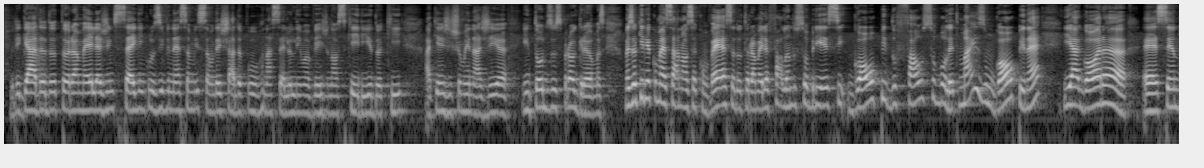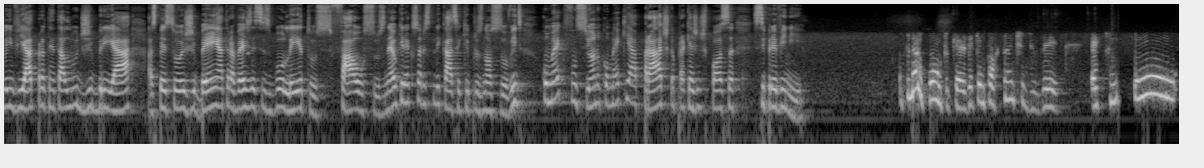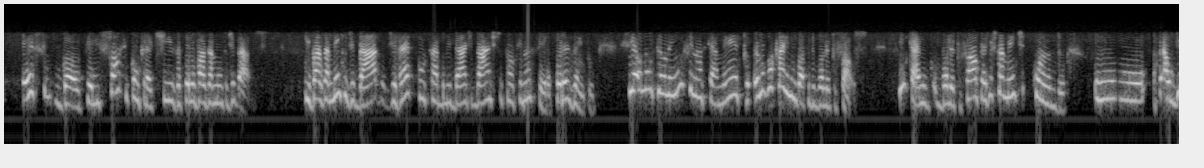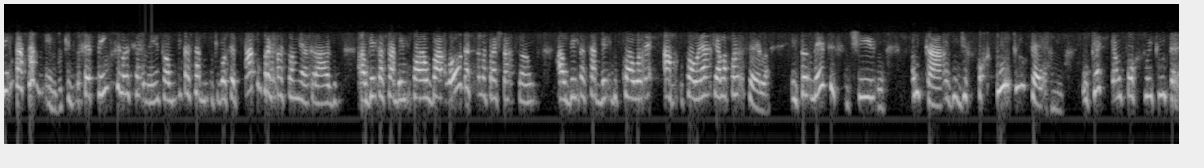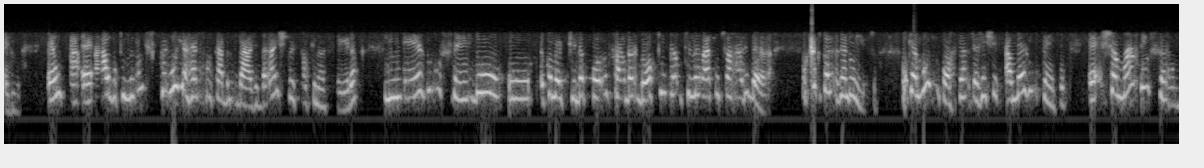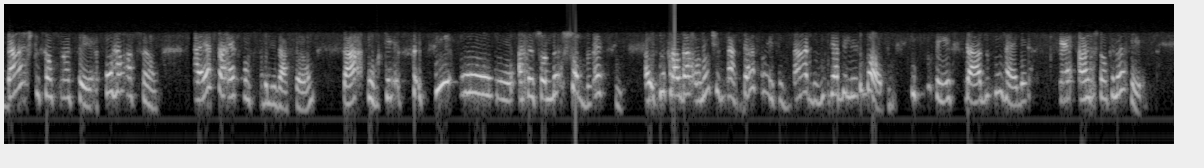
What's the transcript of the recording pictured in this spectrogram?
Obrigada, doutora Amélia. A gente segue, inclusive, nessa missão deixada por Nacélio Lima Verde, nosso querido aqui, a quem a gente homenageia em todos os programas. Mas eu queria começar a nossa conversa, doutora Amélia, falando sobre esse golpe do falso boleto. Mais um golpe, né? E agora é, sendo enviado para tentar ludibriar as pessoas de bem através desses boletos falsos, né? Eu queria que a senhora explicasse aqui para os nossos ouvintes como é que funciona, como é que é a prática para que a gente possa se prevenir. O primeiro ponto, Kézia, que é importante dizer é que o, esse golpe ele só se concretiza pelo vazamento de dados. E vazamento de dados de responsabilidade da instituição financeira. Por exemplo, se eu não tenho nenhum financiamento, eu não vou cair no golpe do boleto falso. Quem cai no boleto falso é justamente quando o, alguém está sabendo que você tem financiamento, alguém está sabendo que você está com prestação em atraso, alguém está sabendo qual é o valor daquela prestação, alguém está sabendo qual é, a, qual é aquela parcela. Então, nesse sentido, é um caso de fortuito interno. O que é um fortuito interno? É, um, é algo que não exclui a responsabilidade da instituição financeira, mesmo sendo um, cometida por um fraudador que não, que não é funcionário dela. Por que, estou dizendo isso? Porque é muito importante a gente, ao mesmo tempo, é, chamar a atenção da instituição financeira com relação a essa responsabilização, tá? Porque se, se o, a pessoa não soubesse, se o fraudador não tiver acesso a esses dados, inviabiliza o golpe. E tem esses dados, em regra, é a instituição financeira.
